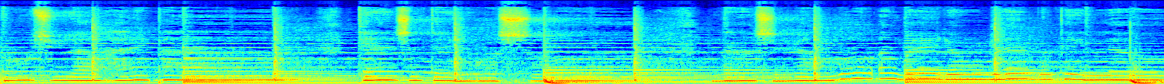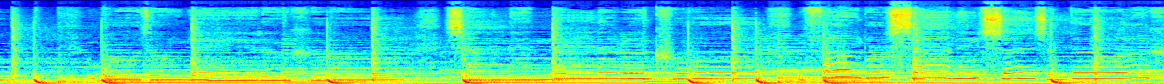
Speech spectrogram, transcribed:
不需要害怕，天使对我我说，那是让我安慰，永远不停留。我总夜夜等候，想念你的轮廓，放不下你深深的问候。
